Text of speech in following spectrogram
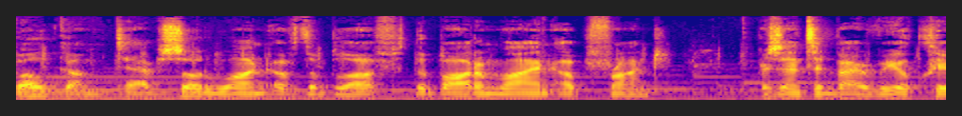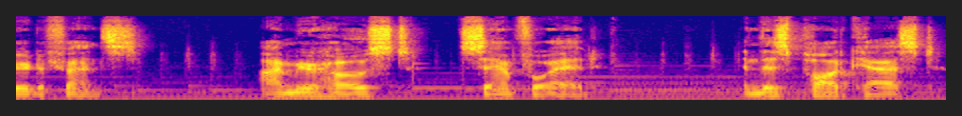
Welcome to episode one of The BLUF, the bottom line up front, presented by Real Clear Defense. I'm your host, Sam Foed. In this podcast,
